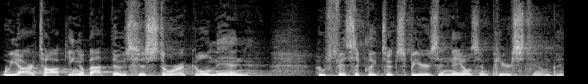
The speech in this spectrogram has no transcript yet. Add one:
we are talking about those historical men who physically took spears and nails and pierced him. But,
